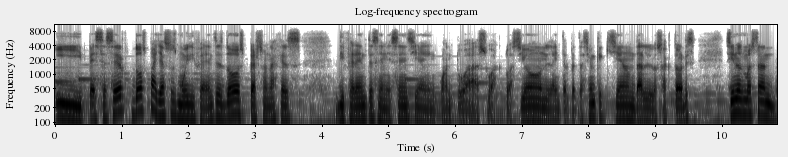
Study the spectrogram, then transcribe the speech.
Y pese a ser dos payasos muy diferentes, dos personajes diferentes en esencia en cuanto a su actuación, la interpretación que quisieron darle los actores, sí nos muestran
